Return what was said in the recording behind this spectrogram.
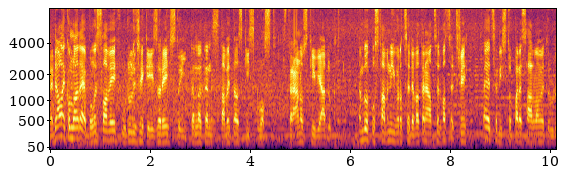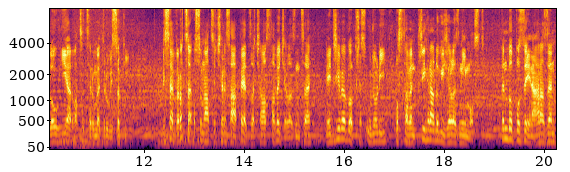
Nedaleko Mladé Boleslavy v údolí řeky Jizory stojí tenhle ten stavitelský skvost, Stránovský viadukt. Ten byl postavený v roce 1923 a je celý 152 metrů dlouhý a 27 metrů vysoký. Když se v roce 1865 začala stavět železnice, nejdříve byl přes údolí postaven příhradový železný most. Ten byl později nahrazen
